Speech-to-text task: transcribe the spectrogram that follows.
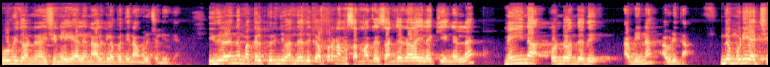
பூமி தோன்றின விஷயங்கள் ஏழு நாட்களை பற்றி நான் உங்களுக்கு சொல்லியிருக்கேன். இதுல இருந்து மக்கள் பிரிஞ்சு வந்ததுக்கு அப்புறம் நம்ம சம்ம சங்ககால இலக்கியங்கள்ல மெயினா கொண்டு வந்தது அப்படின்னா அப்படிதான் இந்த முடியாட்சி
